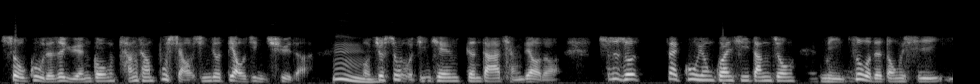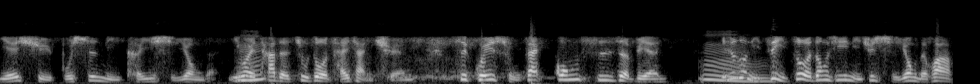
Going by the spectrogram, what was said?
受雇的这员工常常不小心就掉进去的，嗯，哦，就是我今天跟大家强调的，就是说在雇佣关系当中，你做的东西也许不是你可以使用的，因为它的著作财产权是归属在公司这边。嗯，也就是说，你自己做的东西，你去使用的话，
